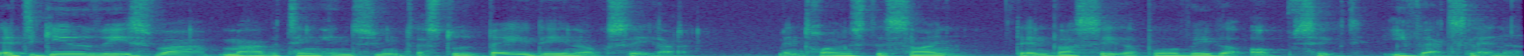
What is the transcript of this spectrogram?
At det givetvis var marketinghensyn, der stod bag det er nok sikkert, men trøjens design den var sikker på at vække opsigt i værtslandet.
